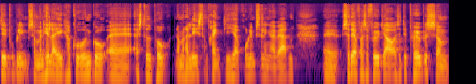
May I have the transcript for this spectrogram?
det er et problem, som man heller ikke har kunne undgå at, at støde på, når man har læst omkring de her problemstillinger i verden. Øh, så derfor så følte jeg også, at det purpose, som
